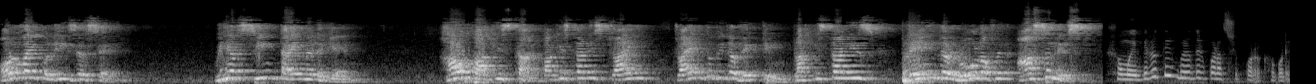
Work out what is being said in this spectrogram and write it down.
All my colleagues have said, we have seen time and again how Pakistan, Pakistan is trying, trying to be the victim. Pakistan is playing the role of an arsonist. সময় বিরতির বিরতির পর আসছে পরের খবরে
